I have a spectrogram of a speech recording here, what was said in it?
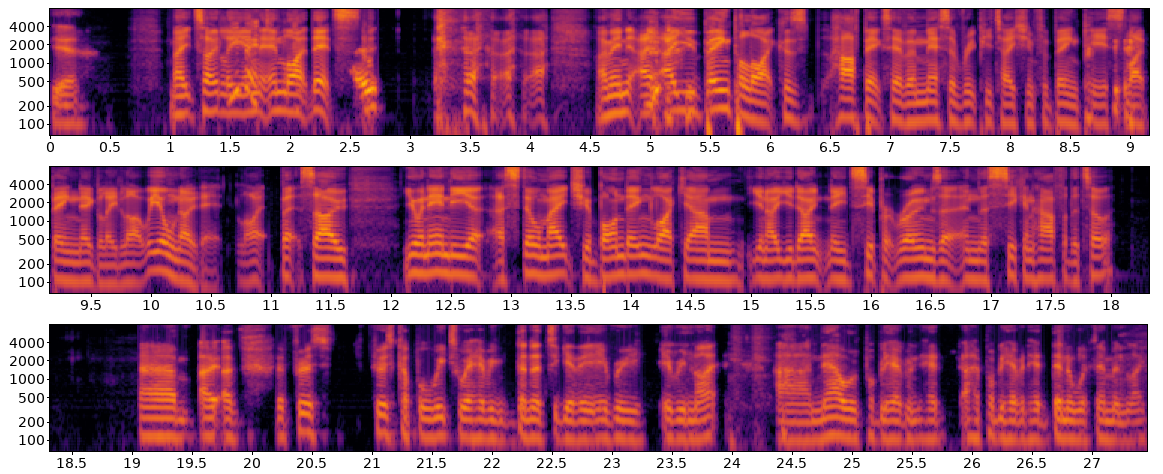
yeah, Mate, totally. You And, and like, that's. I mean, are, are you being polite? Because halfbacks have a massive reputation for being pests, like being niggly. Like we all know that. Like, but so you and Andy are, are still mates. You're bonding. Like, um, you know, you don't need separate rooms uh, in the second half of the tour. um, I, I've, the first first couple of weeks we're having dinner together every every night. Uh, now we probably haven't had I probably haven't had dinner with him in like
